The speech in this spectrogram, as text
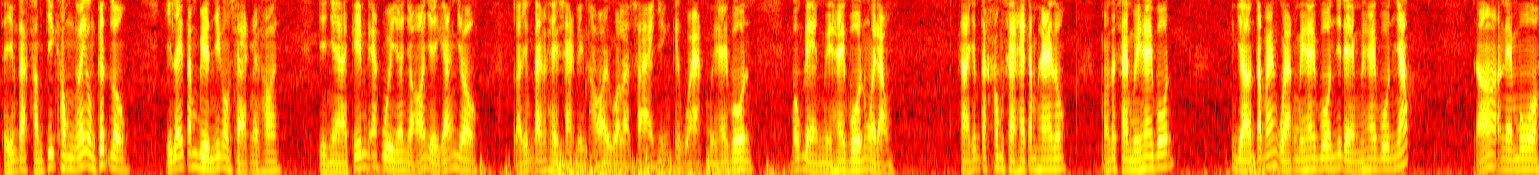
thì chúng ta thậm chí không lấy con kích luôn chỉ lấy tấm pin với con sạc này thôi. Về nhà kiếm cái ác quy nhỏ nhỏ về gắn vô là chúng ta có thể sạc điện thoại hoặc là xài những cái quạt 12V bóng đèn 12V ở ngoài đồng. À, chúng ta không xài 220 luôn mà chúng ta xài 12V Bây giờ người ta bán quạt 12V với đèn 12V nhóc. Đó anh em mua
